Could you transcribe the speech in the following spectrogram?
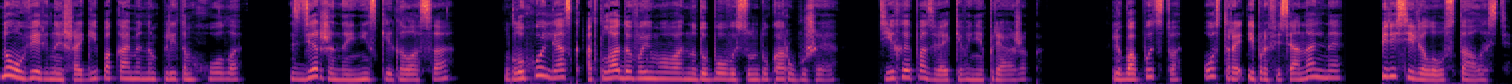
но уверенные шаги по каменным плитам холла, сдержанные низкие голоса, глухой ляск откладываемого на дубовый сундук оружия, тихое позвякивание пряжек. Любопытство, острое и профессиональное, пересилило усталость.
